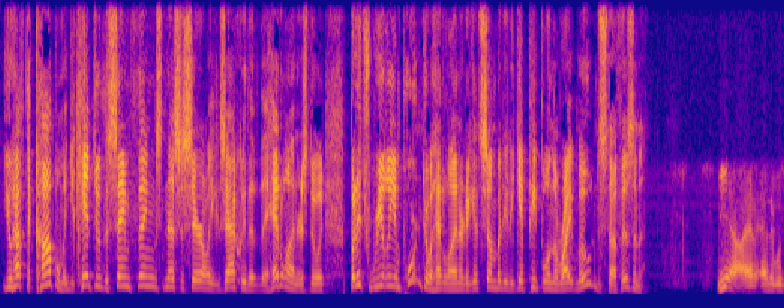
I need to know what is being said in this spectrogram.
you have to compliment. You can't do the same things necessarily exactly that the headliner's doing, but it's really important to a headliner to get somebody to get people in the right mood and stuff, isn't it? Yeah, and and it was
